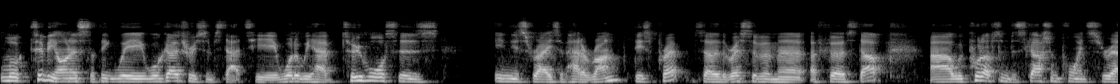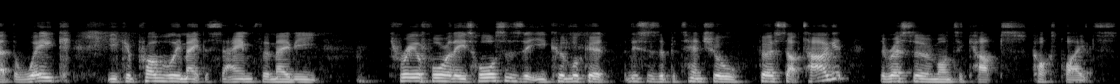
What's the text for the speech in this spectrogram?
look, to be honest, I think we will go through some stats here. What do we have? Two horses in this race have had a run this prep, so the rest of them are, are first up. Uh, we put up some discussion points throughout the week. You could probably make the same for maybe three or four of these horses that you could look at. This is a potential first up target. the rest of them onto cups, Cox plates,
